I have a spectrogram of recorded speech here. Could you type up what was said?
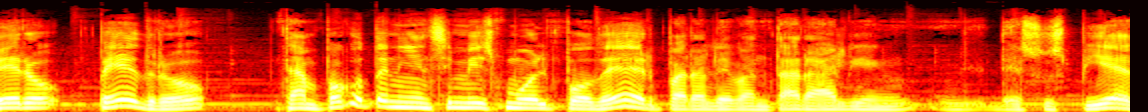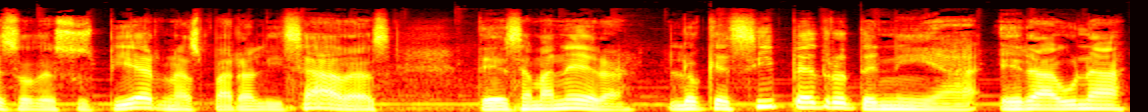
Pero Pedro tampoco tenía en sí mismo el poder para levantar a alguien de sus pies o de sus piernas paralizadas de esa manera. Lo que sí Pedro tenía era una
